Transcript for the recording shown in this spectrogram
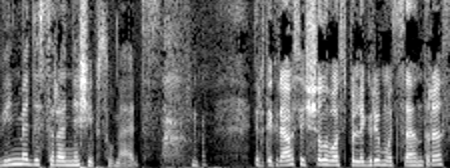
vynmedis yra ne šiaip sau medis. Ir tikriausiai Šilvos piligrimų centras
